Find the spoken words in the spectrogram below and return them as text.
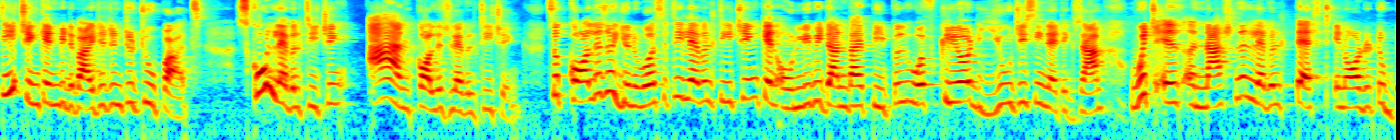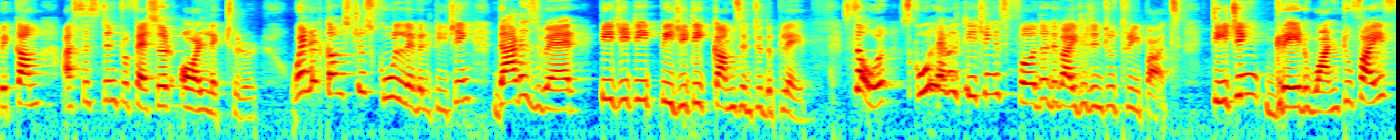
teaching can be divided into two parts school level teaching and college level teaching. So college or university level teaching can only be done by people who have cleared UGC NET exam which is a national level test in order to become assistant professor or lecturer. When it comes to school level teaching, that is where TGT, PGT comes into the play. So, school level teaching is further divided into three parts. Teaching grade 1 to 5,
